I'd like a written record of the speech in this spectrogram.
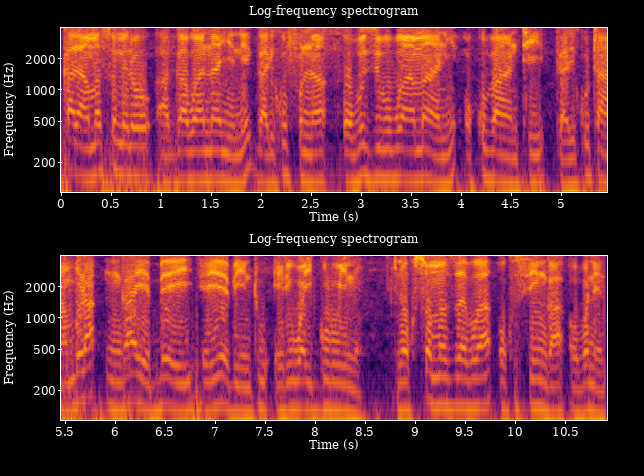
kale amasomero aga bwananyini gali kufuna obuzibu bw'amaanyi okuba nti gali kutambula nga ebbeeyi ey'ebintu eri waigulu ino n'okusomozebwa okusinga obunene.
